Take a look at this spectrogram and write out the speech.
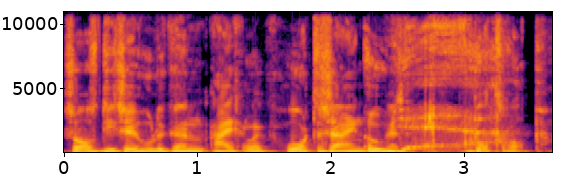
zoals DJ Hooligan eigenlijk hoort te zijn. Oh met yeah. Botrop.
